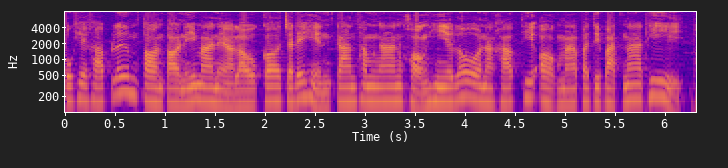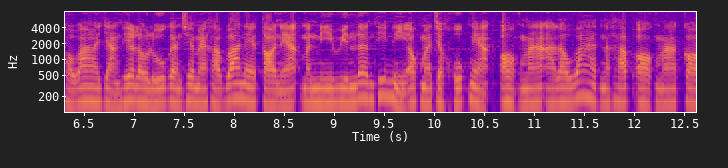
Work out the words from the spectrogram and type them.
โอเคครับ เริ่มตอนตอนนี้มาเนี่ยเราก็จะได้เห็นการทำงานของฮีโร่นะครับที่ออกมาปฏิบัติหน้าที่ เพราะว่าอย่างที่เรารู้กันใช่ไหมครับว่าในตอนนี้มันมีวินเลนที่หนีออกมาจากคุกเนี่ยออกมาอารวาสนะครับออกมาก่อ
